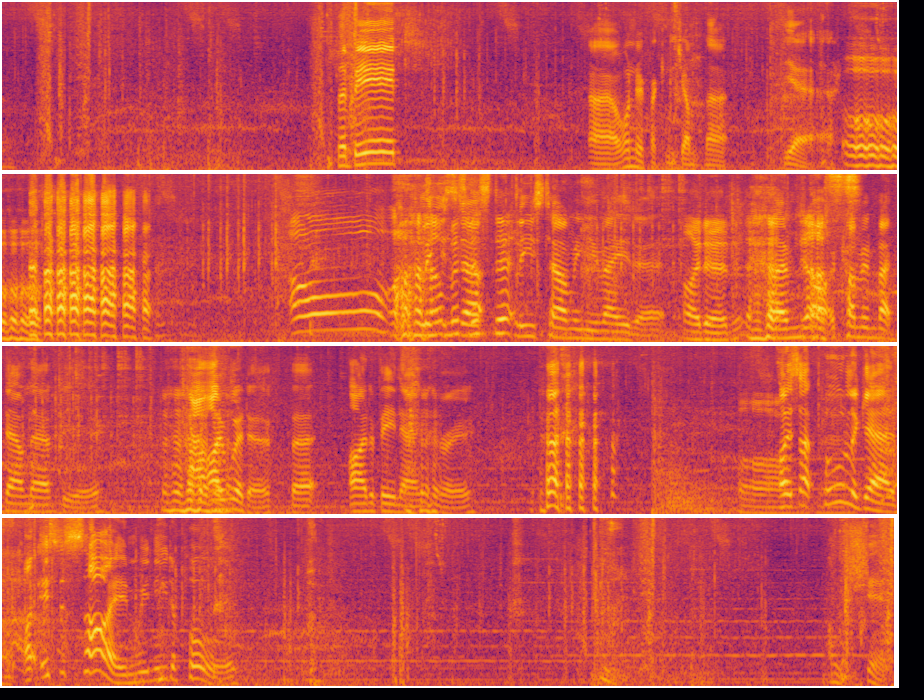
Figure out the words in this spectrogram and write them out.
Thabit. Uh, I wonder if I can jump that. Yeah. Oh! oh! I Please, missed it. please tell me you made it. I did. I'm not coming back down there for you. Now, I would have, but I'd have been angry. Oh, oh, it's that pool again. Uh, it's a sign. We need a pool. Oh shit.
